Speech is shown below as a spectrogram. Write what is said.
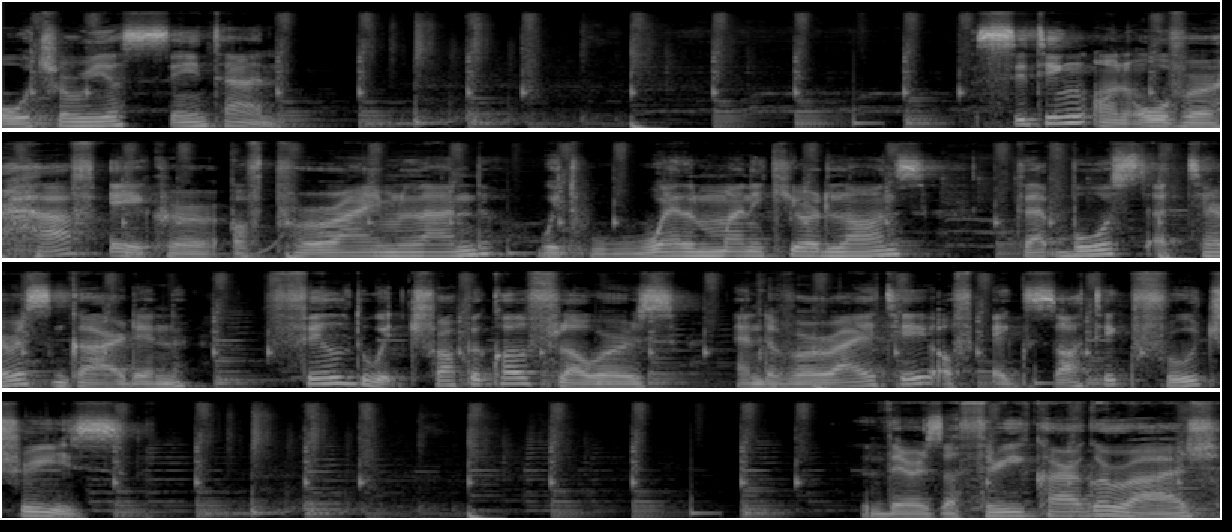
Ocho St. Ann. Sitting on over half acre of prime land with well manicured lawns that boast a terrace garden filled with tropical flowers and a variety of exotic fruit trees. There's a three car garage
